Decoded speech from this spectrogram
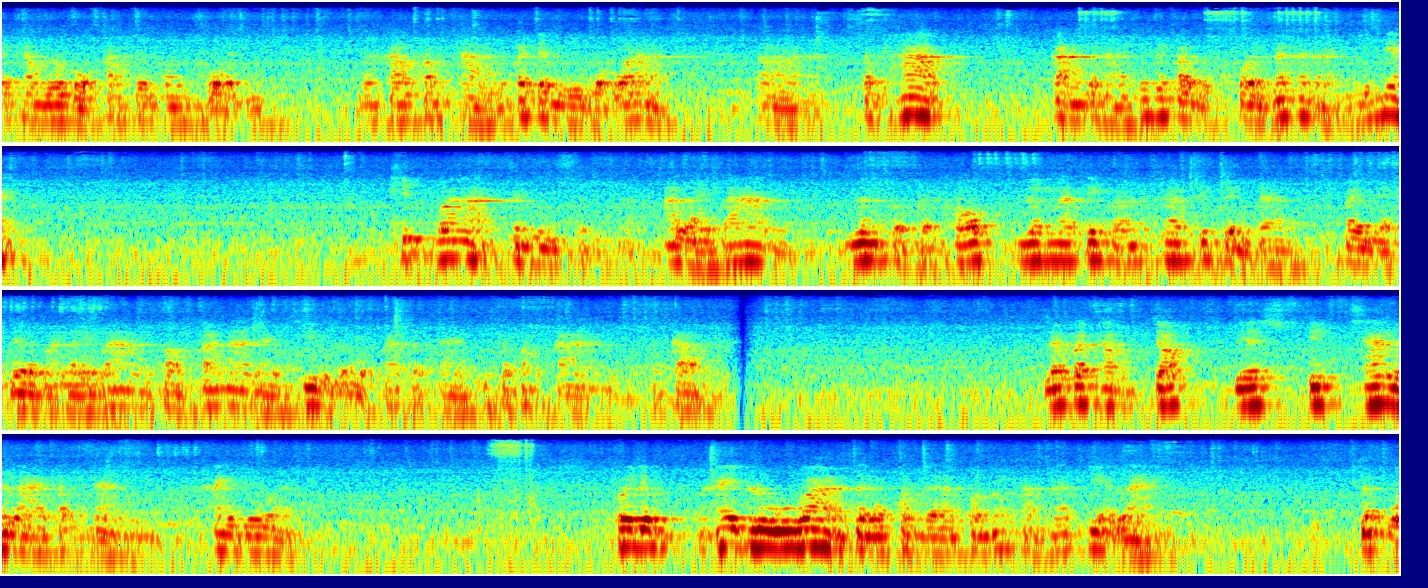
ไปทำระบบการประเมินผลนะครับคำถามก็จะมีบอกว่าสภาพการบริหารราชการบุคคลณขณะนี้เนี่ยคิดว่าจะมีอะไรบ้าง เรื่องผลกระทบ เรื่องหน้าที่ความรับผิดชอบที่เปลี่ยนแปลงไปจากเดิมอะไรบ้างความก้าวหน้าในที่ระบบค่าตอบแทนที่ต้องการนะครับ แล้วก็ทำ job description รายตำแหน่งให้ด้วยเพื่อจะให้รู้ว่าแต่ละคนแต่ละคนต้องทำหน้าที่อะไรระบุ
